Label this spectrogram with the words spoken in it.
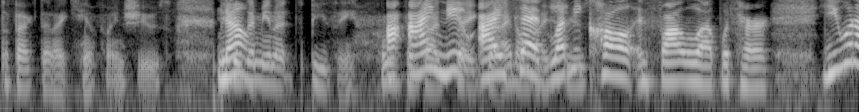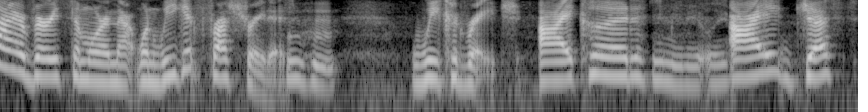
the fact that I can't find shoes. No. I mean, it's busy. I, I knew. sakes, I, don't said, let me call and follow up with her. You and I are very similar in that when we get frustrated, Mm-hmm. we could rage. I could. Immediately. I just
